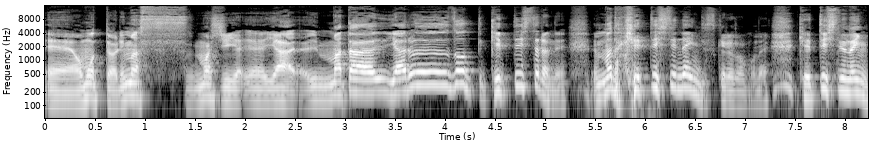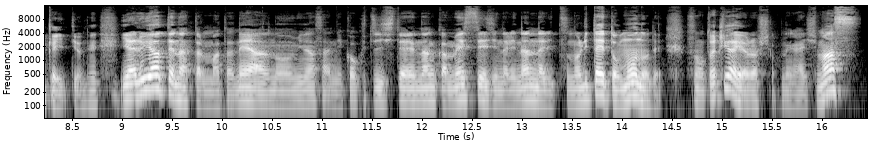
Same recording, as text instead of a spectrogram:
えー思っております。もし、や、や、また、やるぞって決定したらね、まだ決定してないんですけれどもね、決定してないんかいっていうね、やるよってなったらまたね、あの、皆さんに告知して、なんかメッセージなりなんなり募りたいと思うので、その時はよろしくお願いします。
